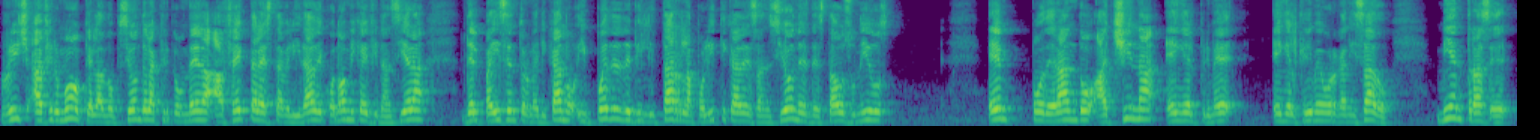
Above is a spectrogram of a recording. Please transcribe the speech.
Rich afirmó que la adopción de la criptomoneda afecta la estabilidad económica y financiera del país centroamericano y puede debilitar la política de sanciones de Estados Unidos, empoderando a China en el, crimen organizado. Mientras eh,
